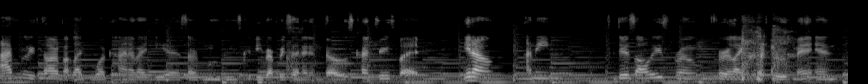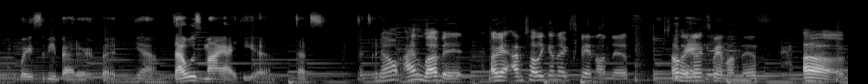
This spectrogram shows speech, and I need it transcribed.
I haven't really thought about like what kind of ideas or movies could be represented in those countries, but you know, I mean, there's always room for like improvement and ways to be better. But yeah, that was my idea. That's that's it. No, I love it. Okay, I'm totally gonna expand on this. I'm totally Okay. gonna expand on this. Um,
